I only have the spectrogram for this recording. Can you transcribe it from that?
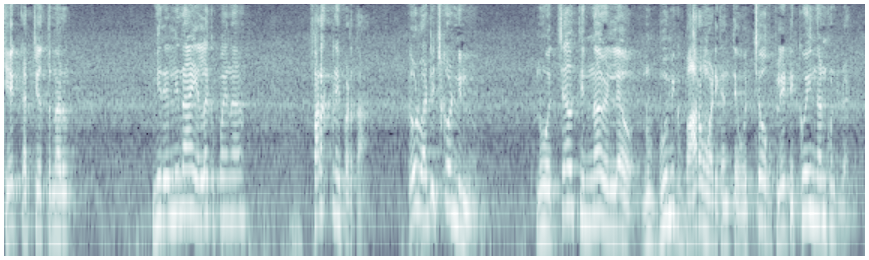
కేక్ కట్ చేస్తున్నారు. మీరు వెళ్ళినా వెళ్ళకపోయినా ఫరక్ నీ పడతా. ఎవడు పట్టించుకోండి నిన్ను. నువ్వు వచ్చావు తిన్నా వెళ్ళావు. నువ్వు భూమికి భారం వాడికి అంతే. వచ్చావు ఒక ప్లేట్ ఎక్కువైంది అనుకుంటున్నాడు.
